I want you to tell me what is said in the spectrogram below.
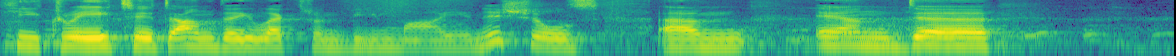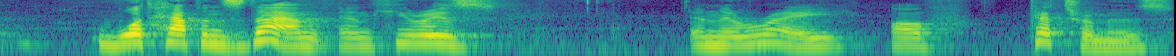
he created on the electron beam my initials. Um, and uh, what happens then, and here is an array of tetramers,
